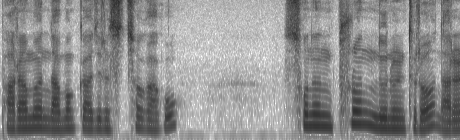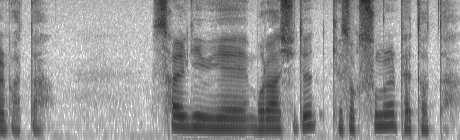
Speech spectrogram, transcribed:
바람은 나뭇가지를 스쳐가고 손은 푸른 눈을 들어 나를 봤다. 살기 위해 몰아쉬듯 계속 숨을 뱉었다.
